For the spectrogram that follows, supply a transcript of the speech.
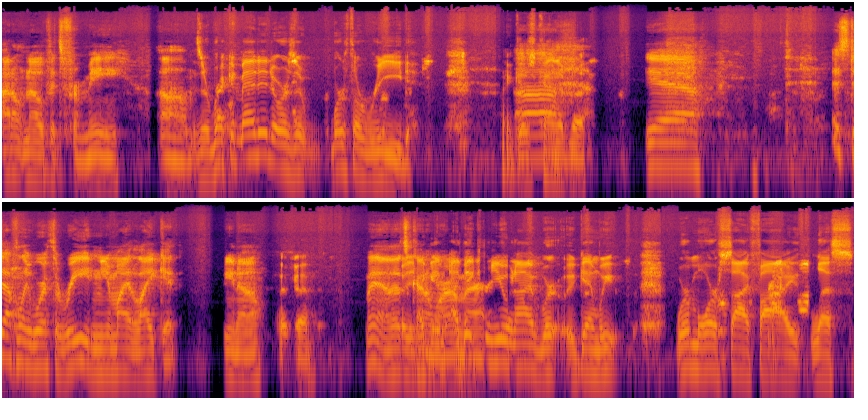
I don't know if it's for me. Um, is it recommended or is it worth a read? Like there's Uh, kind of a yeah, it's definitely worth a read, and you might like it. You know, okay. man, that's kind of where I I'm think at. for you and I, we're again we we're more sci-fi, less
